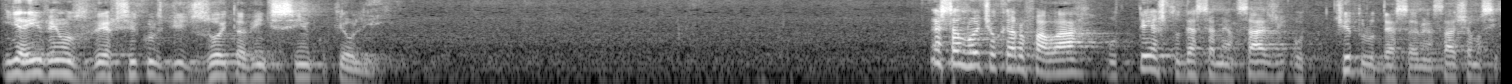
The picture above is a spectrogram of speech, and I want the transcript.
E aí vem os versículos de 18 a 25 que eu li. Nesta noite eu quero falar o texto dessa mensagem, o título dessa mensagem chama-se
